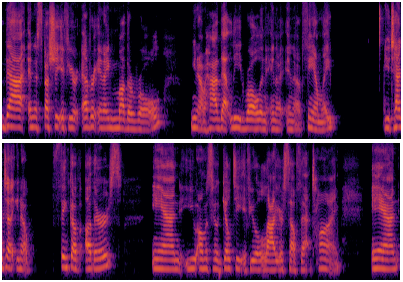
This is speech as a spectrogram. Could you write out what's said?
that and especially if you're ever in a mother role you know had that lead role in, in a in a family you tend to, you know, think of others and you almost feel guilty if you allow yourself that time. And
